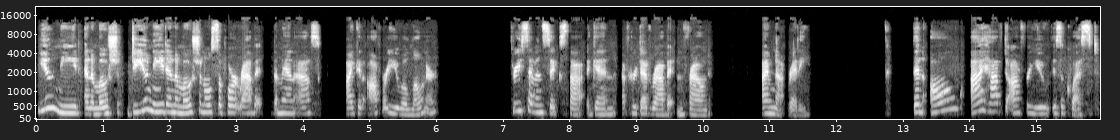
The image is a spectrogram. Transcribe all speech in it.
You need an emotion do you need an emotional support rabbit? the man asked. I could offer you a loaner. 376 thought again of her dead rabbit and frowned. I'm not ready. Then all I have to offer you is a quest.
